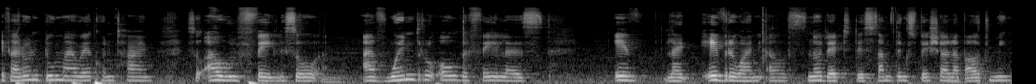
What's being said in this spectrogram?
if I don't do my work on time, so I will fail. So mm. I've went through all the failures ev- like everyone else. Not that there's something special about me.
